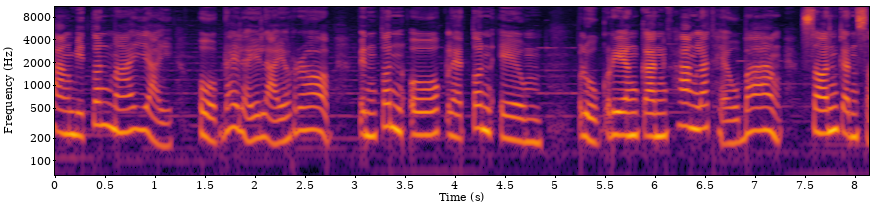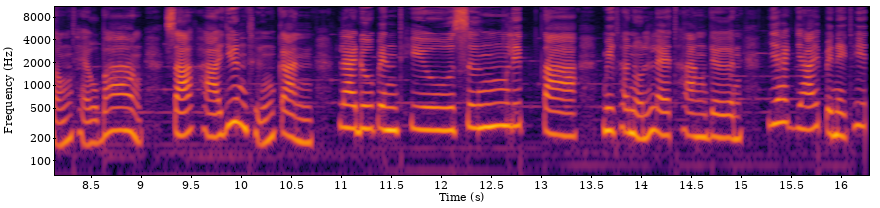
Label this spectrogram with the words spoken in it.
ทางมีต้นไม้ใหญ่ โอบได้หลาย ๆ รอบ เป็นต้นโอ๊กและต้นเอลม ปลูกเรียงกันข้างละแถวบ้าง ซ้อนกันสองแถวบ้าง สาขายื่นถึงกัน แลดูเป็นทิวซึ้งลิบตา มีถนนแลทางเดิน แยกย้ายไปในที่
